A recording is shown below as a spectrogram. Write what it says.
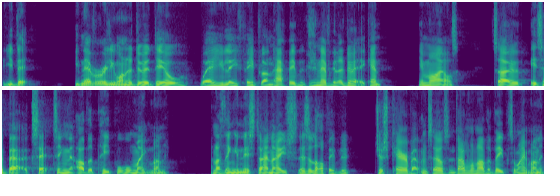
you you never really want to do a deal where you leave people unhappy because you're never going to do it again in miles. So it's about accepting that other people will make money. And I think in this day and age, there's a lot of people who just care about themselves and don't want other people to make money.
